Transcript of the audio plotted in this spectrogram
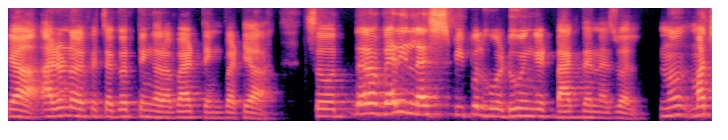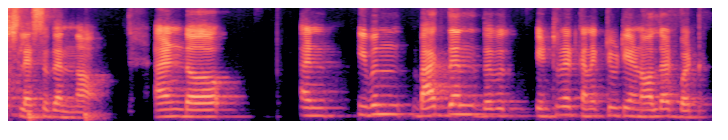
yeah, I don't know if it's a good thing or a bad thing, but yeah. So there are very less people who are doing it back then as well. You know, much lesser than now. And uh, and even back then there was internet connectivity and all that, but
